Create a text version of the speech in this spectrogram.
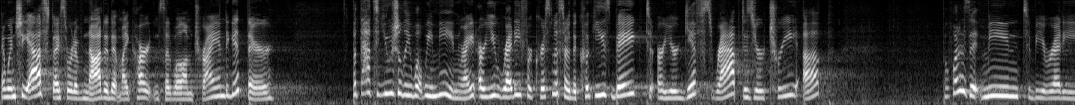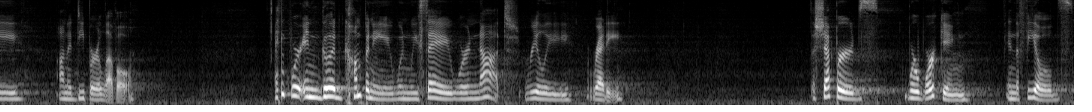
And when she asked, I sort of nodded at my cart and said, Well, I'm trying to get there. But that's usually what we mean, right? Are you ready for Christmas? Are the cookies baked? Are your gifts wrapped? Is your tree up? But what does it mean to be ready on a deeper level? I think we're in good company when we say we're not really ready. The shepherds were working in the fields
